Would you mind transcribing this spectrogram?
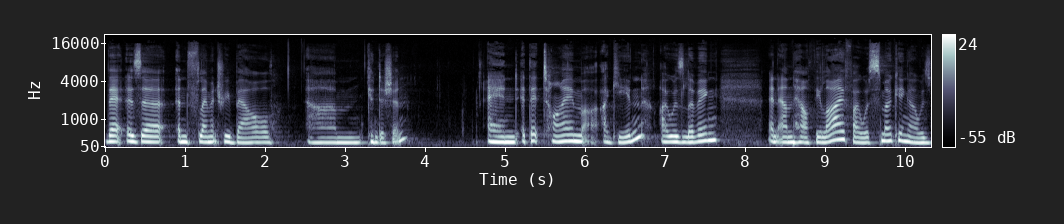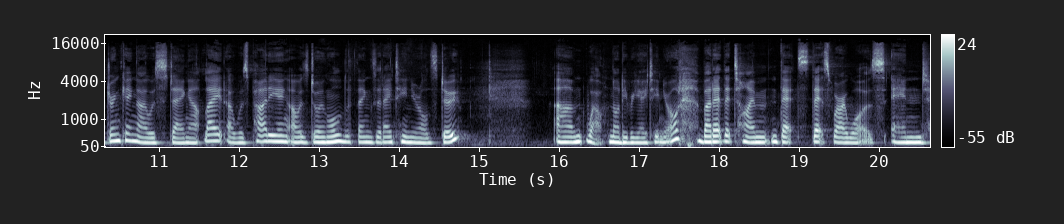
That is a inflammatory bowel um, condition and at that time, again, I was living an unhealthy life. I was smoking, I was drinking, I was staying out late, I was partying, I was doing all the things that 18 year olds do. Um, well, not every 18 year old, but at that time, that's, that's where I was. And,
